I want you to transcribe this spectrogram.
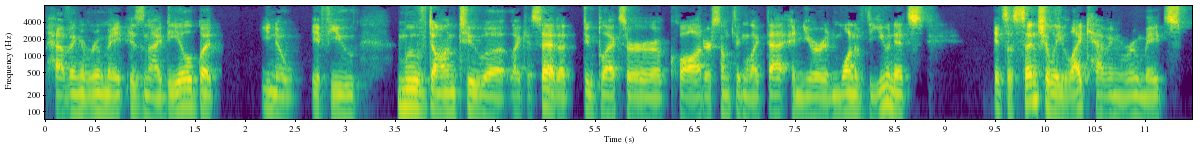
having a roommate isn't ideal, but you know, if you moved on to a, like I said, a duplex or a quad or something like that, and you're in one of the units, it's essentially like having roommates,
